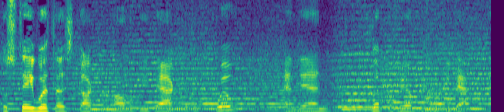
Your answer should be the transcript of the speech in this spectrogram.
So stay with us. Dr. Hahn will be back with a quote and then a clip of him, and we'll be back.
